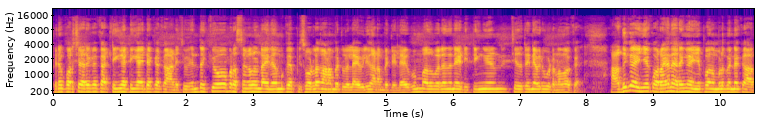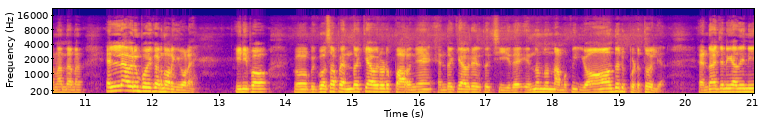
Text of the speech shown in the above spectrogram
പിന്നെ കുറച്ച് നേരമൊക്കെ കട്ടിങ് കട്ടിങ് ആയിട്ടൊക്കെ കാണിച്ചു. എന്തൊക്കെയോ പ്രശ്നങ്ങളുണ്ടായിരുന്നു നമുക്ക് എപ്പിസോഡിൽ കാണാൻ പറ്റില്ല ലൈവിൽ കാണാൻ പറ്റില്ല. ലൈവും അതുപോലെ തന്നെ എഡിറ്റിംഗ് ചെയ്തിട്ട് തന്നെ അവർ വിടണതൊക്കെ. അത് കഴിഞ്ഞ് കുറേ നേരം കഴിഞ്ഞപ്പോൾ നമ്മൾ പിന്നെ കാരണം എന്താണ്? എല്ലാവരും പോയി കിടന്ന് ഉറങ്ങിക്കോളെ. ഇനിയിപ്പോൾ ബിഗ് ബോസ് അപ്പോൾ എന്തൊക്കെയാണ് അവരോട് പറഞ്ഞ്? എന്തൊക്കെയാണ് അവരെടുത്ത് ചെയ്ത്? എന്നൊന്നും നമുക്ക് യാതൊരു പിടുത്തമില്ല എന്താ വെച്ചിട്ടുണ്ടെങ്കിൽ അതിനി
